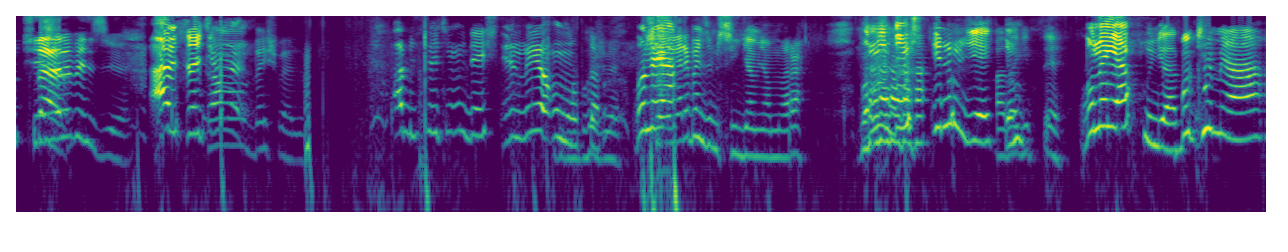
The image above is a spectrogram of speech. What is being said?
unuttum. benziyor. Abi saçımı, Tamam 5 verdim. Abi saçımı değiştirmeyi unuttum. Bunu, yap, Şeylere benzemişsin yamyamlara. bunu Ada değiştirmeyecektim. gitti. Bunu yapmayacaktım. Bu kim ya?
